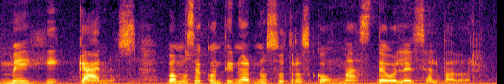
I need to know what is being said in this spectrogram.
mexicanos. Vamos a continuar nosotros con más de Hola El Salvador.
